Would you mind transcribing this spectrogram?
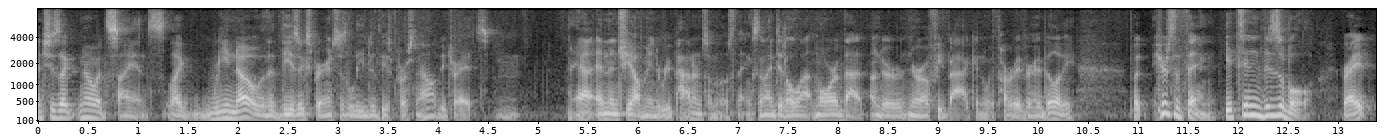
And she's like, "No, it's science. Like we know that these experiences lead to these personality traits." Mm. Yeah, and then she helped me to repattern some of those things. And I did a lot more of that under neurofeedback and with heart rate variability. But here's the thing it's invisible, right?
